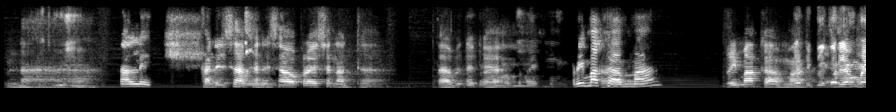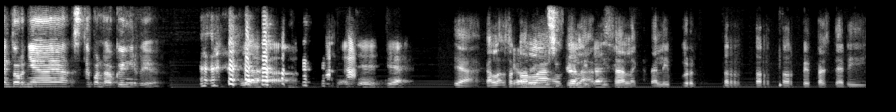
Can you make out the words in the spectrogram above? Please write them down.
nah, College. Ganesha, Ganesha Operation ada. Tapi itu kayak Prima Ah. Gama, Prima Gama. Yang di Blitar yang mentornya Stephen Hawking itu ya? Ya, dia Ya, kalau sekolah oke lah disabilitas. bisa lah kita libur ter, ter, terbebas dari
